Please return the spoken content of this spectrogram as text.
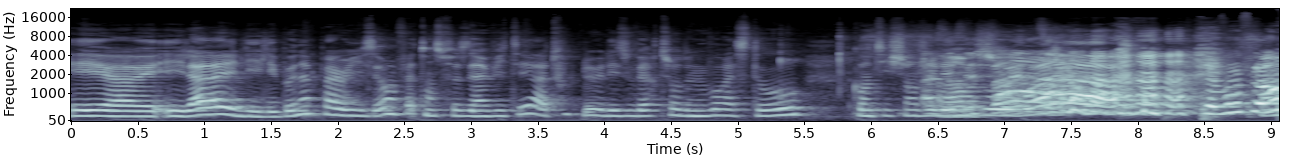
Et, euh, et, là, les, les Bonaparisers, en fait, on se faisait inviter à toutes les ouvertures de nouveaux restos, quand ils changeaient ah, les nouveaux. Voilà Le bon plan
